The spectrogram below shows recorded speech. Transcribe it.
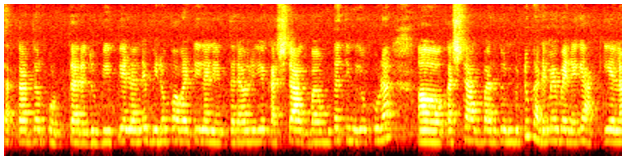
ಸರ್ಕಾರದವ್ರು ಕೊಡ್ತಾ ಇರೋದು. ಬಿ ಪಿ ಎಲ್ ಅಂದರೆ ಬಿಲೋ ಪವರ್ಟಿ ಇರ್ತಾರೆ ಅವರಿಗೆ ಕಷ್ಟ ಆಗಬಾರ್ದು. ಊಟ ತಿಂಡಿಗೂ ಕೂಡ ಕಷ್ಟ ಆಗಬಾರ್ದು ಅಂದ್ಬಿಟ್ಟು ಕಡಿಮೆ ಬೆಲೆಗೆ ಅಕ್ಕಿ ಎಲ್ಲ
